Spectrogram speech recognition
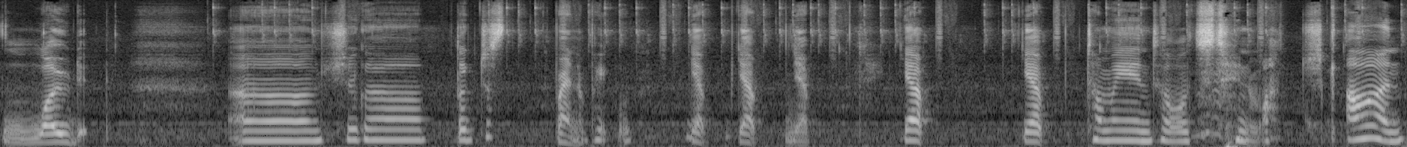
loaded. Um, sugar, like, just random people. Yep, yep, yep, yep, yep. Tell me until it's too much. Come on.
